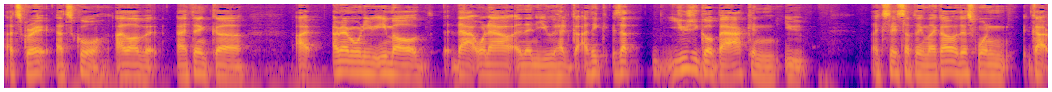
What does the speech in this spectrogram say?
That's great. That's cool. I love it. I think, uh, I, I remember when you emailed that one out and then you had, I think, is that usually go back and you like say something like, oh, this one got,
